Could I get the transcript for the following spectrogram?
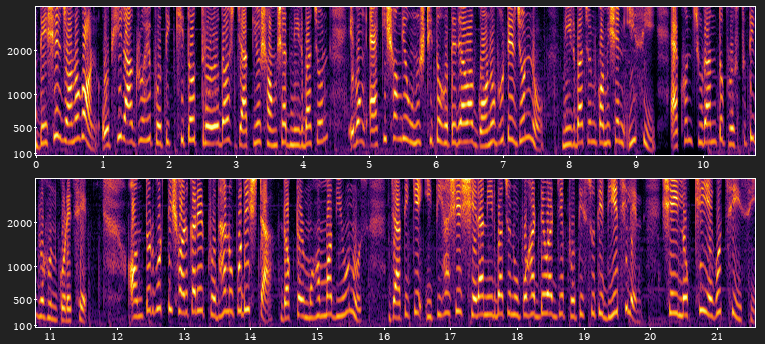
দেশের জনগণ অধীর আগ্রহে প্রতীক্ষিত ত্রয়োদশ জাতীয় সংসদ নির্বাচন এবং একই সঙ্গে অনুষ্ঠিত হতে যাওয়া গণভোটের জন্য নির্বাচন কমিশন ইসি এখন চূড়ান্ত প্রস্তুতি গ্রহণ করেছে। অন্তর্বর্তী সরকারের প্রধান উপদেষ্টা ডক্টর মোহাম্মদ ইউনুস জাতিকে ইতিহাসের সেরা নির্বাচন উপহার দেওয়ার যে প্রতিশ্রুতি দিয়েছিলেন, সেই লক্ষ্যেই এগোচ্ছে ইসি।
